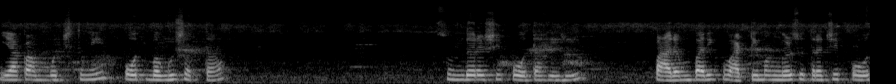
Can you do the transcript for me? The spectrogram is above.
या कॉम्बोची तुम्ही पोत बघू शकता. सुंदर अशी पोत आहे ही. पारंपरिक वाटी मंगळसूत्राची पोत.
